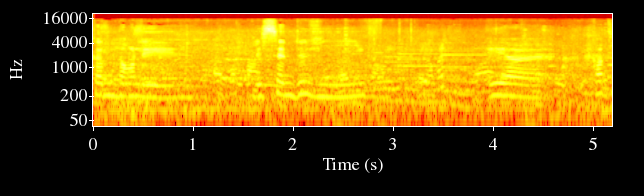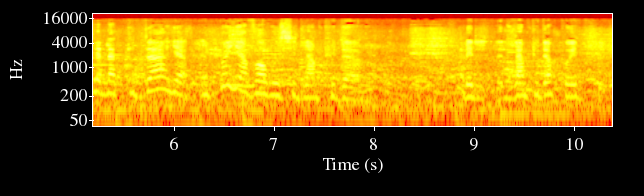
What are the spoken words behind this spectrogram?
comme dans les, scènes de vie. Et euh, quand il y a de la pudeur, il, peut y avoir aussi de l'impudeur, mais de l'impudeur poétique.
